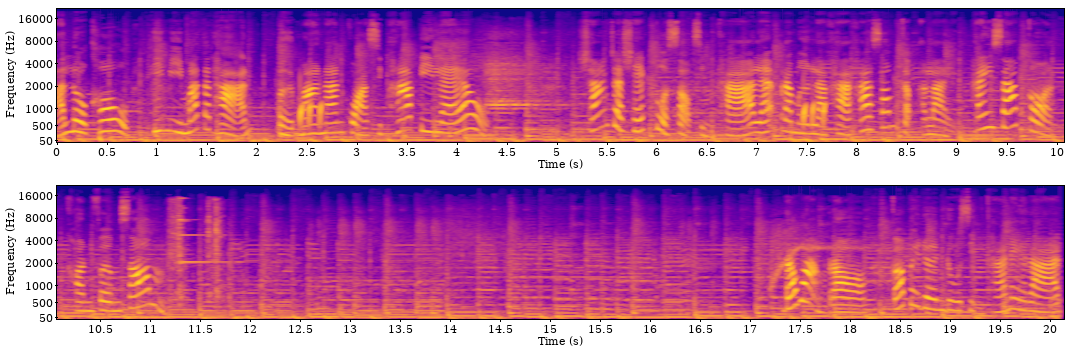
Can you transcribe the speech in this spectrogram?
ร้านโลเคอลที่มีมาตรฐานเปิดมานานกว่า 15 ปีแล้ว ช่างจะเช็คตรวจสอบสินค้า และประเมินราคาค่าซ่อมกับอะไหล่ให้ทราบก่อน คอนเฟิร์มซ่อม ระหว่างรอก็ไปเดินดูสินค้าในร้าน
